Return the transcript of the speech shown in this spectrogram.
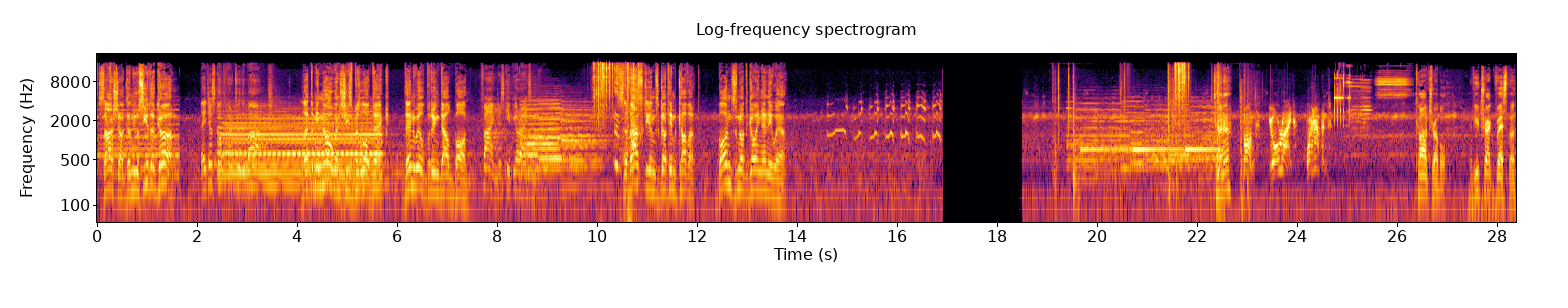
Sasha, can you see the girl? They just got her to the barge. Let me know when she's below deck. Then we'll bring down Bond. Fine, just keep your eyes on her. Sebastian's got him covered. Bond's not going anywhere. Tanner? Bond, you all right? What happened? Car trouble. Have you tracked Vesper?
